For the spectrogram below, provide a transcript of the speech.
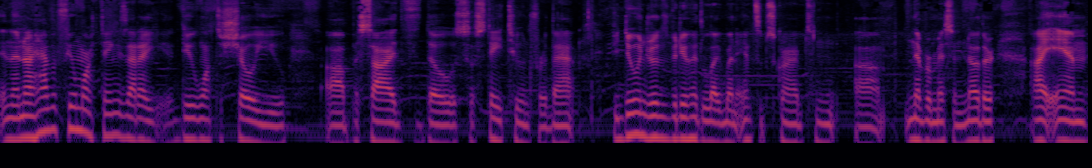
and then I have a few more things that I do want to show you uh, besides those, so stay tuned for that. If you do enjoy this video, hit the like button and subscribe to uh, never miss another. I am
